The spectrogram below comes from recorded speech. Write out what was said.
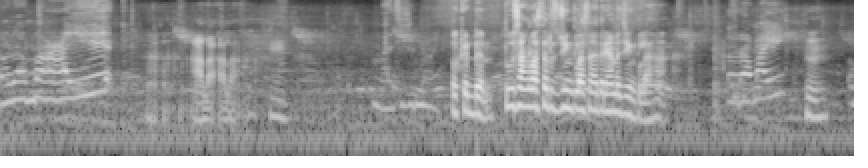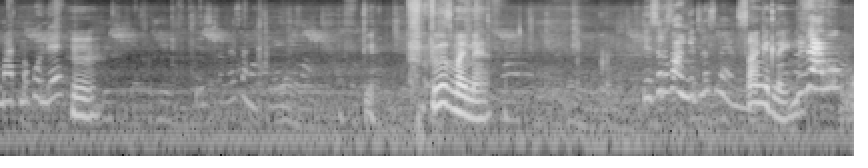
रमाई हां, आला आला. माझी आहे. ओके डन. तू सांगलास तर तू जिंकलास नाही तर ह्यानं जिंकला. हां. रमाई. महात्मा फुले. हम्म. तिसरं काय सांगितलं ते- तुझंच माहीत नाही तिसरं सांगितलंच नाही मी. सांगितलंय. मी सांगू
